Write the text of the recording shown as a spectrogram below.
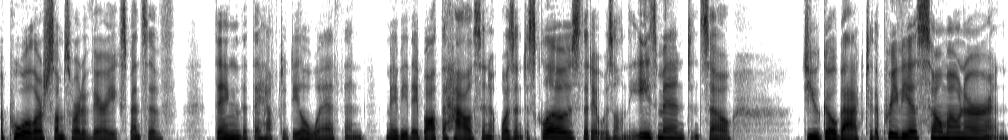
a pool or some sort of very expensive thing that they have to deal with and maybe they bought the house and it wasn't disclosed that it was on the easement and so do you go back to the previous homeowner and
